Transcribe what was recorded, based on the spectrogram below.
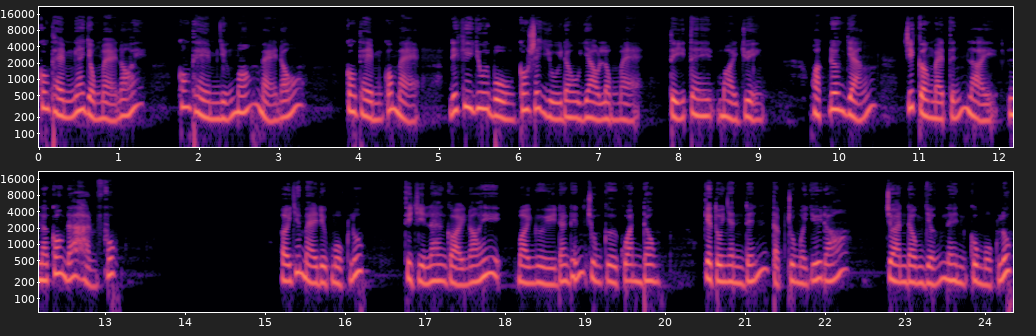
con thèm nghe giọng mẹ nói, con thèm những món mẹ nấu. Con thèm có mẹ, để khi vui buồn con sẽ dụi đầu vào lòng mẹ, tỉ tê mọi chuyện. Hoặc đơn giản, chỉ cần mẹ tỉnh lại là con đã hạnh phúc. Ở với mẹ được một lúc, thì chị Lan gọi nói mọi người đang đến chung cư của anh Đông. Kêu tôi nhanh đến tập trung ở dưới đó, cho anh Đông dẫn lên cùng một lúc,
